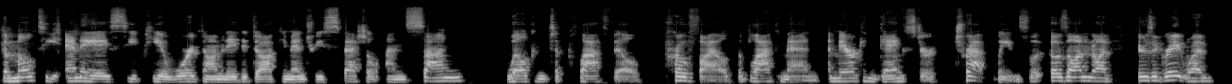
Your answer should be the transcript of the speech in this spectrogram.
The multi NAACP award nominated documentary special Unsung, Welcome to Plathville, Profiled, The Black Man, American Gangster, Trap Queens. So it goes on and on. Here's a great one.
